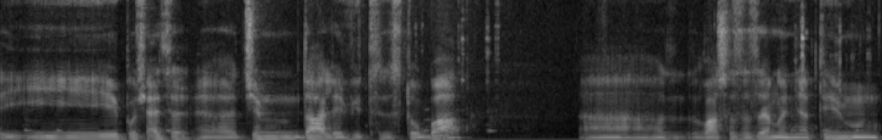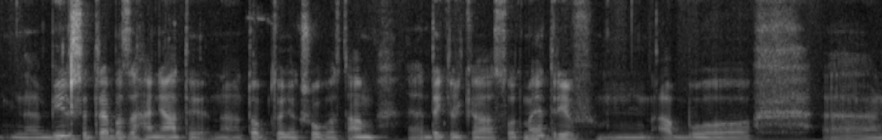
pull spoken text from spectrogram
І виходить, чим далі від стовба е, ваше заземлення, тим е, більше треба заганяти. Е, Тобто, якщо у вас там е, декілька сот метрів або е,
